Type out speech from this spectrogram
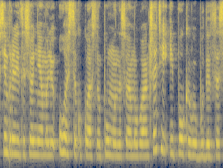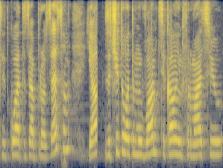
Всім привіт! Сьогодні я малюю ось таку класну пуму на своєму планшеті, і поки ви будете слідкувати за процесом, я зачитуватиму вам цікаву інформацію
